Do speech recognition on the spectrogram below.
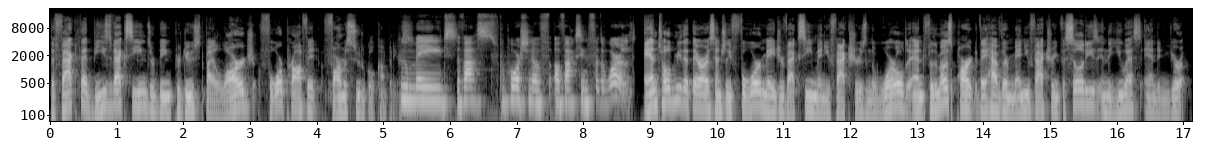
The fact that these vaccines are being produced by large for profit pharmaceutical companies. Who made the vast proportion of, of vaccine for the world. And told me that there are essentially four major vaccine manufacturers in the world, and for the most part, they have their manufacturing facilities in the US and in Europe.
